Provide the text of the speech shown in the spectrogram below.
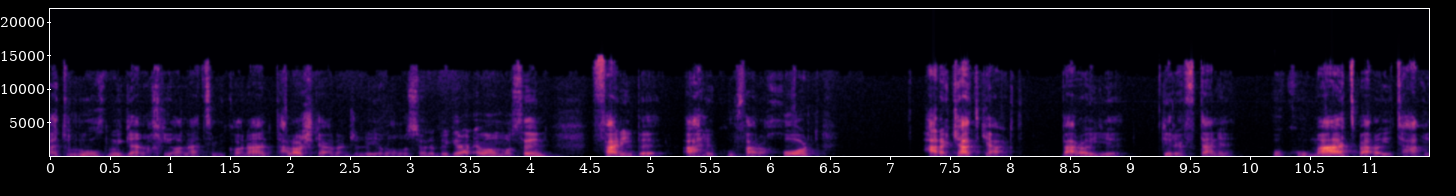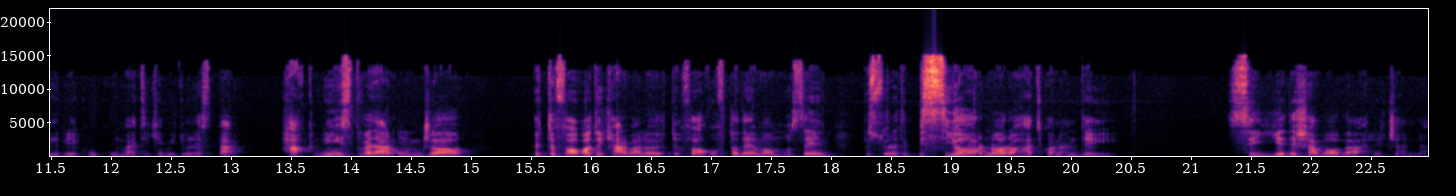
و دروغ میگن و خیانت می‌کنن. تلاش کردن جلوی امام حسین رو بگیرن. امام حسین فریب اهل کوفه رو خورد حرکت کرد برای گرفتن حکومت برای تغییر یک حکومتی که می‌دونست بر حق نیست و در اونجا اتفاقات کربلا اتفاق افتاده. امام حسین به صورت بسیار ناراحت کننده ای سید شباب اهل جنه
